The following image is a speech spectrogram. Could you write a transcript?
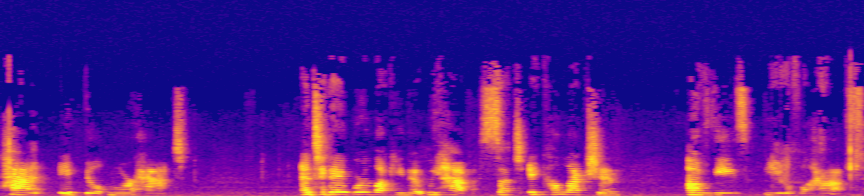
had a Biltmore hat. And today we're lucky that we have such a collection of these beautiful hats.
